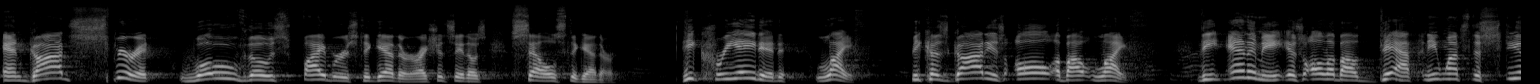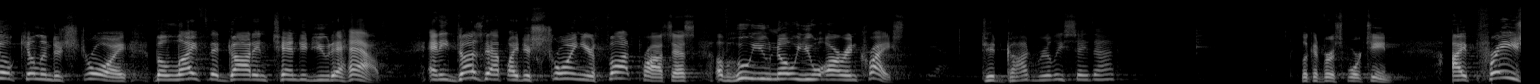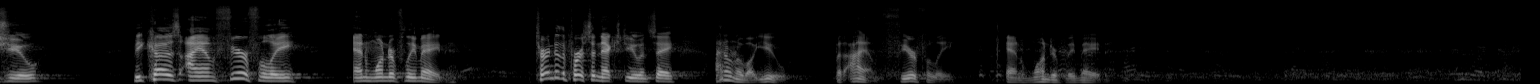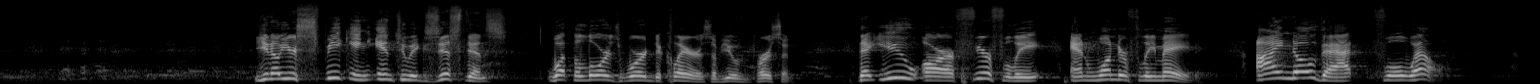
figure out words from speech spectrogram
And God's Spirit wove those fibers together, or I should say, those cells together. He created life because God is all about life. The enemy is all about death, and he wants to steal, kill, and destroy the life that God intended you to have. And he does that by destroying your thought process of who you know you are in Christ. Did God really say that? Look at verse 14. I praise you because I am fearfully and wonderfully made. Turn to the person next to you and say, I don't know about you, but I am fearfully and wonderfully made. You know, you're speaking into existence what the Lord's word declares of you as a person that you are fearfully and wonderfully made. I know that full well.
